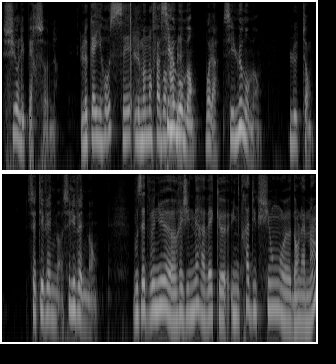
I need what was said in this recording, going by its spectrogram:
sur les personnes. Le kairos, c'est le moment favorable. C'est le moment, voilà, c'est le moment, le temps, cet événement, c'est l'événement. Vous êtes venu, euh, Régine Mère, avec euh, une traduction euh, dans la main.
